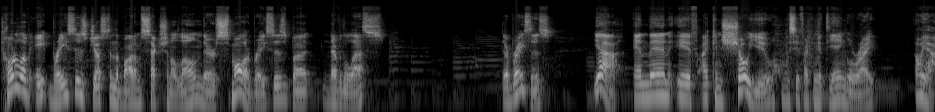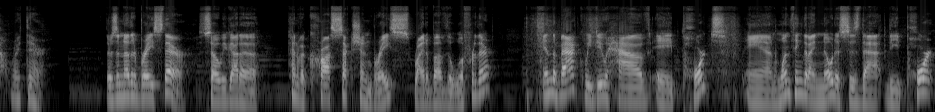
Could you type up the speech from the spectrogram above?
total of eight braces just in the bottom section alone. They're smaller braces, but nevertheless, they're braces. Yeah, and then if I can show you, let me see if I can get the angle right. Oh yeah, right there. There's another brace there. So we got a kind of a cross section brace right above the woofer there. In the back, we do have a port. And one thing that I notice is that the port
